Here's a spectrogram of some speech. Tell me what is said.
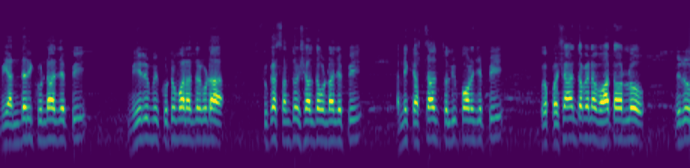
మీ అందరికీ ఉండాలని చెప్పి మీరు మీ కుటుంబాలందరూ కూడా సుఖ సంతోషాలతో ఉండాలని చెప్పి అన్ని కష్టాలు తొలగిపోవాలని చెప్పి ఒక ప్రశాంతమైన వాతావరణంలో మీరు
